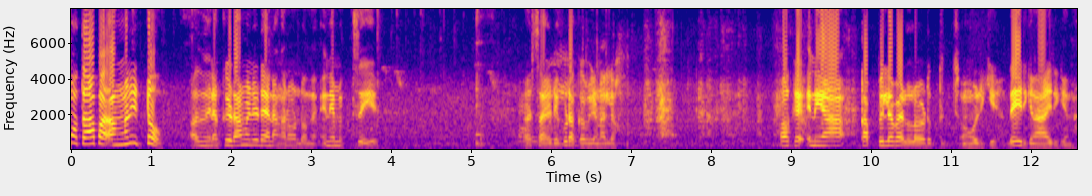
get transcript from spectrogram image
മൊത്തം ആ അങ്ങനെ ഇട്ടോ. അത് നിനക്ക് ഇടാൻ വേണ്ടിയിട്ട് ഞാൻ അങ്ങനെ കൊണ്ടുവന്നേ. ഇനി മിക്സ് ചെയ്യേ. സൈഡിൽ കൂടെ ഒക്കെ വീണല്ലോ. ഓക്കെ ഇനി ആ കപ്പിലെ വെള്ളം എടുത്ത് ഒഴിക്കുക ഇതേ ഇരിക്കണം ആ ഇരിക്കണം.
